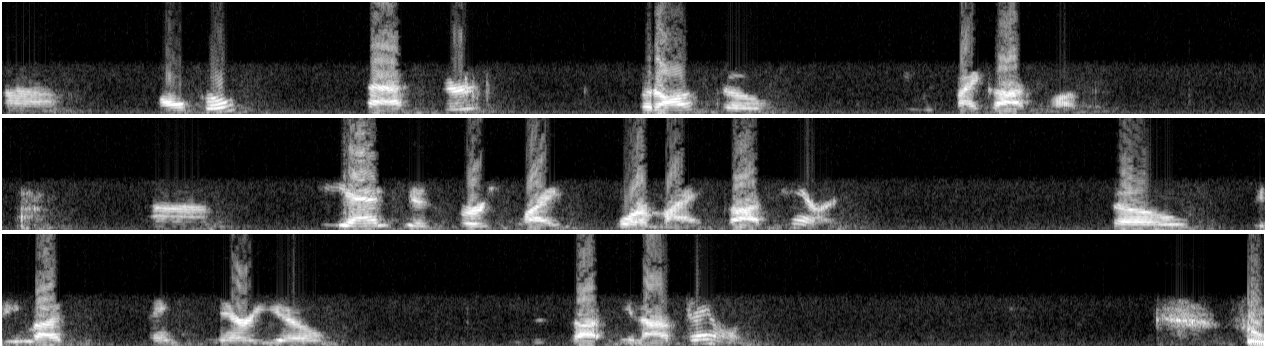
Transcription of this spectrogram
Um, uncle, pastor, but also he was my godfather. Um, he and his first wife were my godparents. So pretty much, same scenario. He was not in our family. So,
